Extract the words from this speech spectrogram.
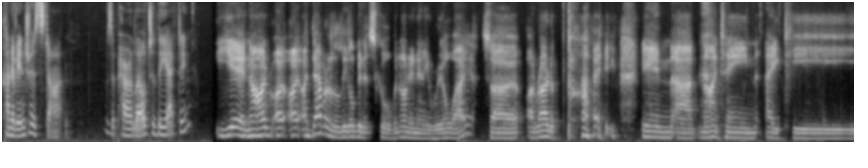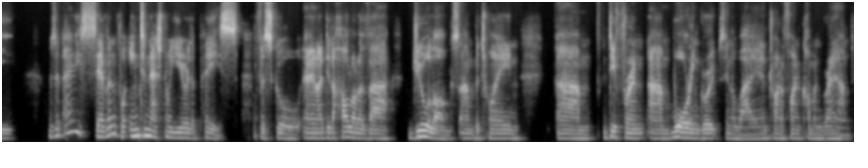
kind of interest start? Was it parallel to the acting? Yeah, no, I, I, I, dabbled a little bit at school, but not in any real way. So I wrote a play in uh, 1980. was it 87 for International Year of the Peace for school. And I did a whole lot of uh, duologues um, between um, different um, warring groups in a way and trying to find common ground.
